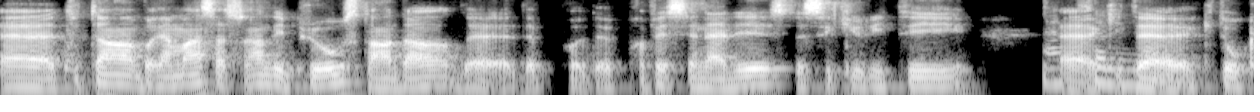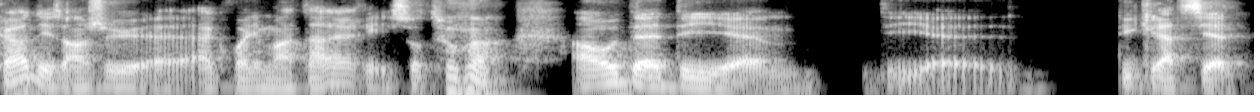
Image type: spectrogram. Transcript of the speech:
euh, tout en vraiment s'assurant des plus hauts standards de, de, professionnalisme, de sécurité, euh, qui, est, qui, est, au cœur des enjeux euh, agroalimentaires et surtout en, haut de, des, des, des gratte-ciels.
